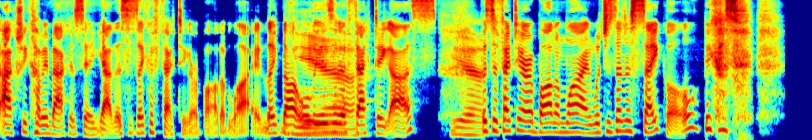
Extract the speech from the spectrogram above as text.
actually coming back and saying yeah this is like affecting our bottom line. Like not only is it affecting us yeah. but it's affecting our bottom line which is then a cycle because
